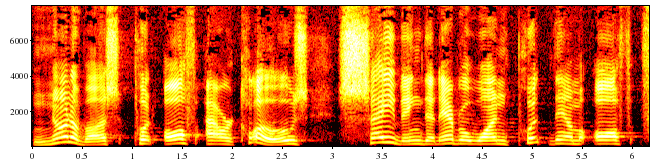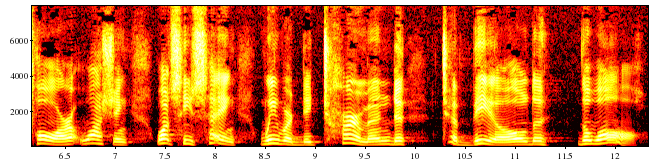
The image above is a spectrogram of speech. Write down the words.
none of us put off our clothes, saving that everyone put them off for washing. What's he saying? We were determined to build the wall.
